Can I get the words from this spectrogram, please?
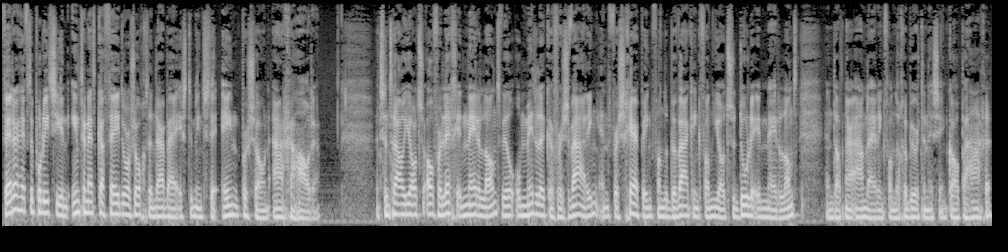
Verder heeft de politie een internetcafé doorzocht en daarbij is tenminste één persoon aangehouden. Het Centraal Joods Overleg in Nederland wil onmiddellijke verzwaring en verscherping van de bewaking van Joodse doelen in Nederland. En dat naar aanleiding van de gebeurtenissen in Kopenhagen.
